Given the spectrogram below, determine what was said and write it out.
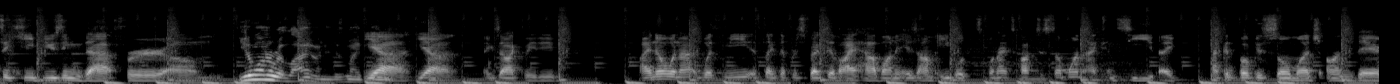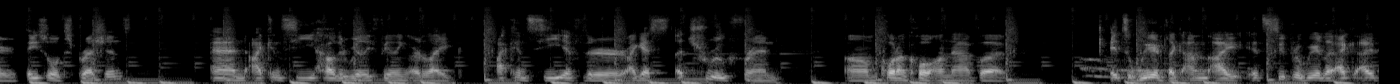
to keep using that for um You don't want to rely on it. Is my thing. yeah, yeah, exactly, dude. I know when I with me, it's like the perspective I have on it is I'm able to, when I talk to someone, I can see like I can focus so much on their facial expressions, and I can see how they're really feeling, or like I can see if they're I guess a true friend, um, quote unquote, on that. But it's weird. Like I'm I it's super weird. Like I I,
